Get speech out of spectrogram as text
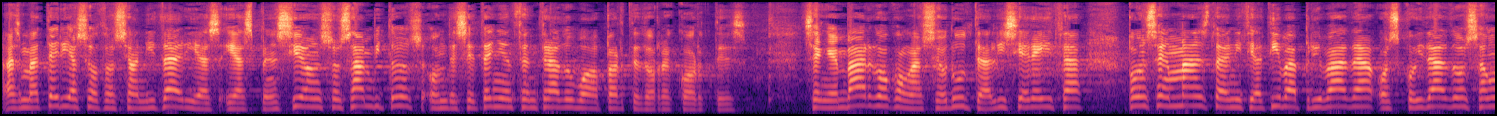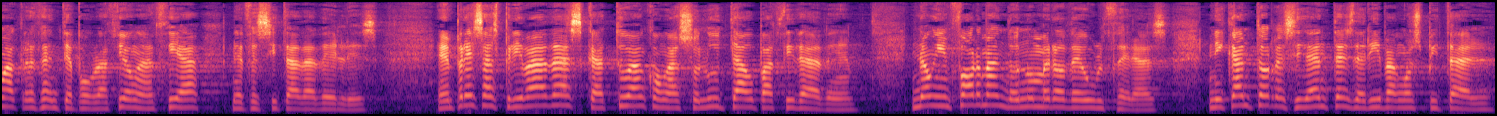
as materias sociosanitarias e as pensións os ámbitos onde se teñen centrado boa parte dos recortes. Sen embargo, con a lixereiza, ponse en mans da iniciativa privada os cuidados a unha crecente población anciá necesitada deles. Empresas privadas que actúan con absoluta opacidade. Non informan do número de úlceras, ni cantos residentes derivan ao hospital,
